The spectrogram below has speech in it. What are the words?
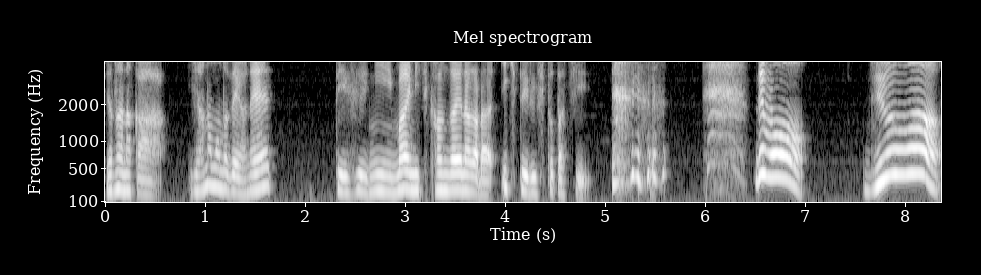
世の中嫌なものだよねっていう風に毎日考えながら生きてる人たち。でも自分は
